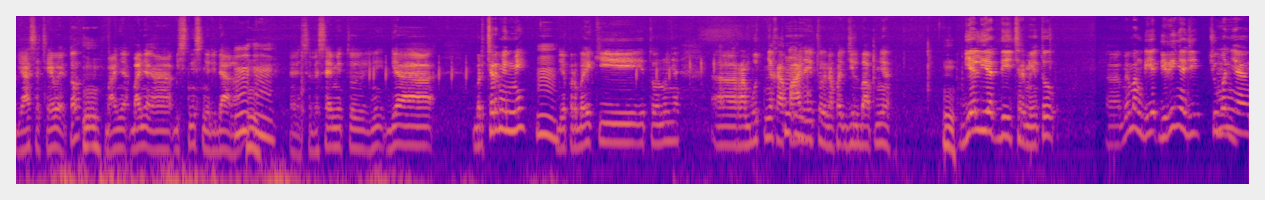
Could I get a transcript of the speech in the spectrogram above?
Biasa cewek toh. Mm. Banyak banyak ah, bisnisnya di dalam. Mm-mm. Eh, selesai itu ini dia bercermin mi. Hmm. Dia perbaiki itu anunya eh, rambutnya kapalnya itu kenapa jilbabnya. Hmm. Dia lihat di cermin itu eh, memang dia dirinya ji, cuman yang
